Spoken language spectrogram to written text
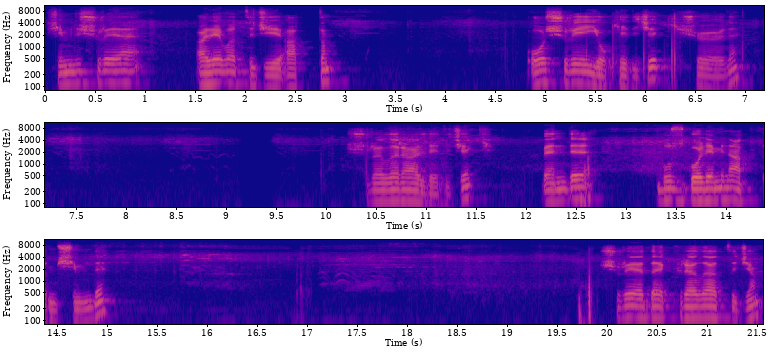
Şimdi şuraya alev atıcıyı attım. O şurayı yok edecek. Şöyle. Şuraları halledecek. Ben de buz golemini attım şimdi. Şuraya da kralı atacağım.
